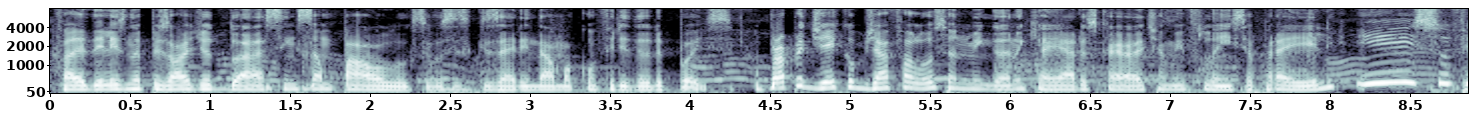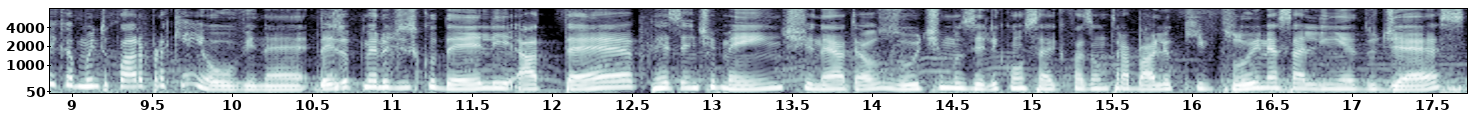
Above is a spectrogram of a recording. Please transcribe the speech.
Falei deles no episódio do Assim São Paulo, se vocês quiserem dar uma conferida depois. O próprio Jacob já falou, se eu não me engano, que a Yaros Coyote é uma influência para ele. E isso fica muito claro para quem ouve, né? Desde o primeiro disco dele, até recentemente, né, até os últimos, ele consegue fazer um trabalho que flui nessa linha do jazz,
